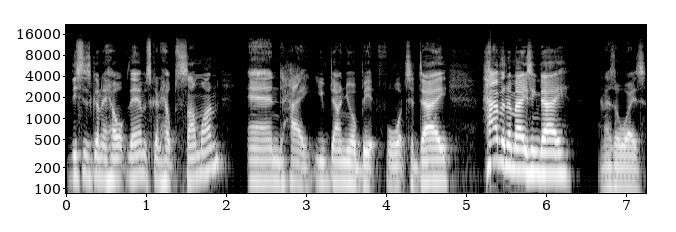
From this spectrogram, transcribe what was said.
This is going to help them. It's going to help someone. And hey, you've done your bit for today. Have an amazing day. And as always,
